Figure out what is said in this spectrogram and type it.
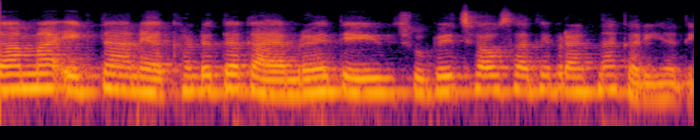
ગામમાં એકતા અને અખંડતા કાયમ રહે તેવી શુભેચ્છાઓ સાથે પ્રાર્થના કરી હતી.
